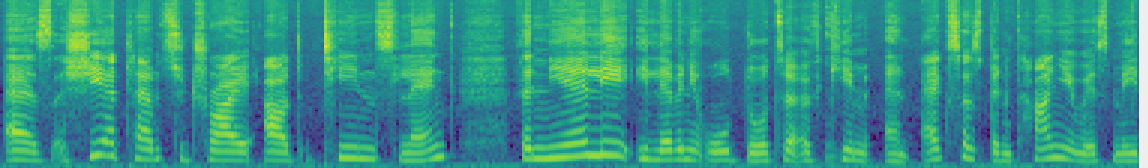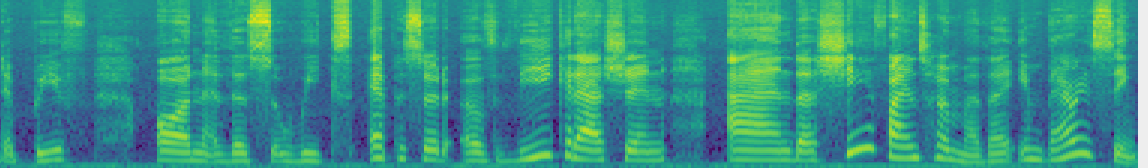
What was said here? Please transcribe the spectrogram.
as she attempts to try out teen slang. The nearly 11 year old daughter of Kim and ex husband Kanye West made a brief on this week's episode of The Kardashian, and she finds her mother embarrassing.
